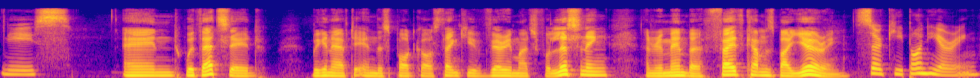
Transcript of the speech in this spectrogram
Yes. And with that said, we're going to have to end this podcast. Thank you very much for listening. And remember, faith comes by hearing. So keep on hearing.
